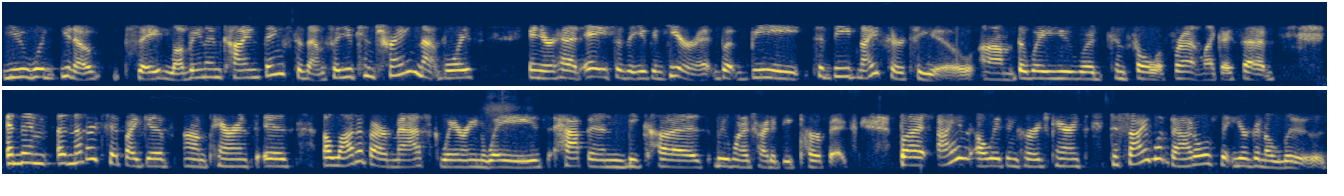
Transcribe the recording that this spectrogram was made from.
you would, you know, say loving and kind things to them. So you can train that voice in your head, A, so that you can hear it, but B, to be nicer to you, um, the way you would console a friend, like I said. And then another tip I give um, parents is a lot of our mask wearing ways happen because we want to try to be perfect. But I always encourage parents decide what battles that you're going to lose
